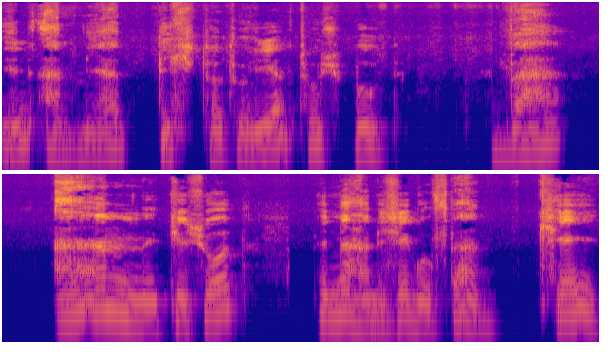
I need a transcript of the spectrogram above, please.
این امنیت دیکتاتوری توش بود. و امن که شد به من همیشه گفتن که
